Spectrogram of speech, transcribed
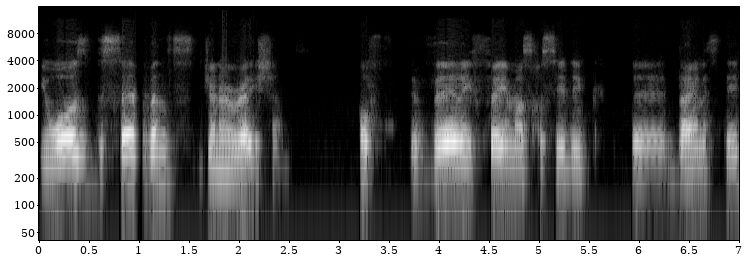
He was the seventh generation of a very famous Hasidic uh, dynasty.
